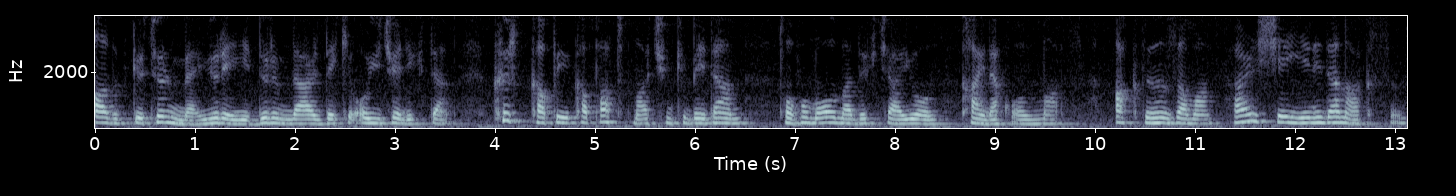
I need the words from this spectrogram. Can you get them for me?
Alıp götürme yüreği dürümlerdeki o yücelikten. Kırk kapıyı kapatma çünkü beden tohum olmadıkça yol kaynak olmaz. Aktığın zaman her şey yeniden aksın.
